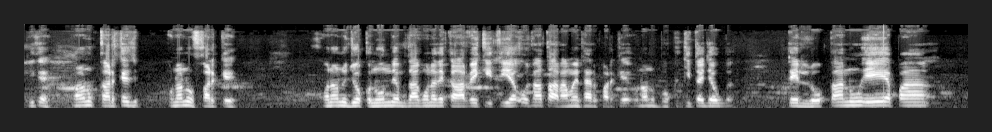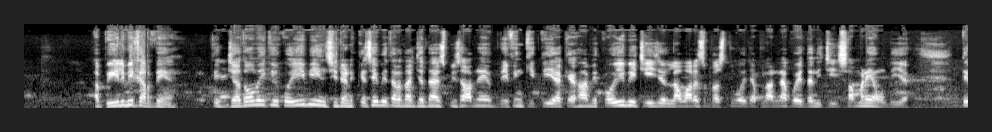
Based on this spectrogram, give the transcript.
ਠੀਕ ਹੈ, ਉਹਨਾਂ ਨੂੰ ਕਰਕੇ ਉਹਨਾਂ ਨੂੰ ਫੜ ਕੇ, ਉਹਨਾਂ ਨੂੰ ਜੋ ਕਾਨੂੰਨ ਦੇ ਮੁਤਾਬਕ ਉਹਨਾਂ ਦੇ ਕਾਰਵਾਈ ਕੀਤੀ ਆ, ਉਹਨਾਂ ਧਾਰਾਵਾਂ ਥਰ ਫੜ ਕੇ ਉਹਨਾਂ ਨੂੰ ਬੁੱਕ ਕੀਤਾ ਜਾਊਗਾ। ਤੇ ਲੋਕਾਂ ਨੂੰ ਇਹ ਆਪਾਂ ਅਪੀਲ ਵੀ ਕਰਦੇ ਆ ਕਿ ਜਦੋਂ ਵੀ ਕੋਈ- ਕੋਈ ਵੀ ਇਨਸੀਡੈਂਟ ਕਿਸੇ ਵੀ ਤਰ੍ਹਾਂ ਦਾ ਜਿੱਦਾਂ ਐਸਪੀ ਸਾਹਿਬ ਨੇ ਬਰੀਫਿੰਗ ਕੀਤੀ ਹੈ ਕਿ ਹਾਂ ਵੀ ਕੋਈ ਵੀ ਚੀਜ਼ ਲਾਵਾਰਸ ਵਸਤੂ ਹੈ ਜਾਂ ਫਲਾਨਾ ਕੋਈ ਇਦਾਂ ਦੀ ਚੀਜ਼ ਸਾਹਮਣੇ ਆਉਂਦੀ ਹੈ, ਤੇ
